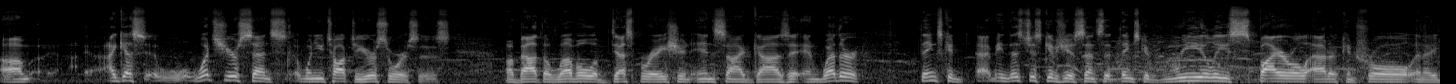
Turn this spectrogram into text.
Um, I guess, what's your sense when you talk to your sources about the level of desperation inside Gaza and whether things could, I mean, this just gives you a sense that things could really spiral out of control in a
